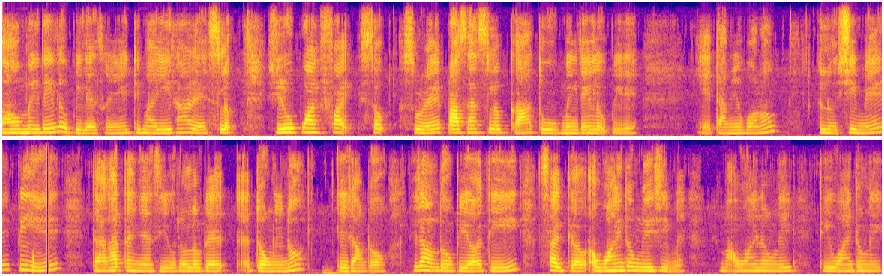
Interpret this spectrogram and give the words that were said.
ဘာကို maintain လုပ်ပြီးလဲဆိုရင်ဒီမှာရေးထားတဲ့ slope 0.5 slope ဆိုရဲ percent slope ကသူ maintain လုပ်ပြီးတယ်အဲဒါမျိုးပေါ့နော် အဲ့လိုရှိမယ်ပြီးရင်ဒါကတန်ကြံစီကိုလှုပ်လှုပ်တဲ့အတုံးလေးနော်၄တောင်တုံး၄တောင်တုံးပြီးတော့ဒီ cycle အဝိုင်းတုံးလေးရှိမယ်ဒီမှာအဝိုင်းတုံးလေးဒီအဝိုင်းတုံးလေး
